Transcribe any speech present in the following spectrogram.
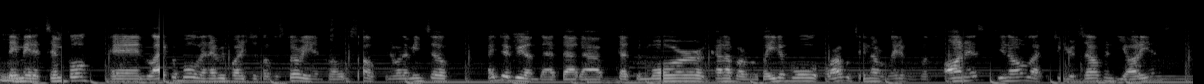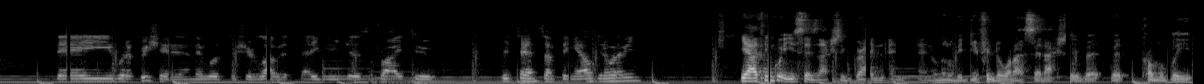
Mm. they made it simple and likable and everybody just loved the story and problem solved you know what i mean so i do agree on that that uh that the more kind of a relatable or i would say not relatable but honest you know like to yourself and the audience they would appreciate it and they would for sure love it that if you just try to pretend something else you know what i mean Yeah, I think what you said is actually great and, and, and a little bit different to what I said actually, but but probably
